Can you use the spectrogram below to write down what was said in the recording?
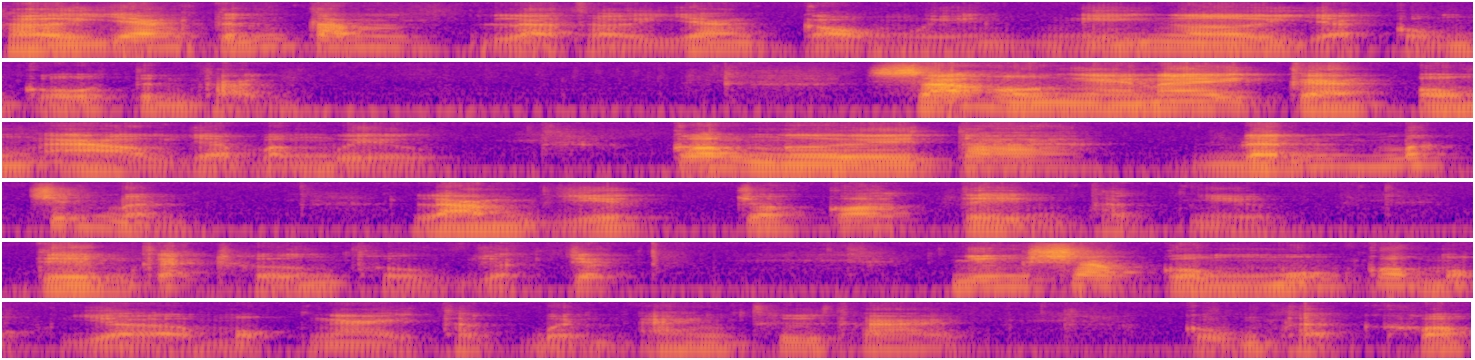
Thời gian tĩnh tâm là thời gian cầu nguyện, nghỉ ngơi và củng cố tinh thần. Xã hội ngày nay càng ồn ào và bận biểu. Con người ta đánh mất chính mình, làm việc cho có tiền thật nhiều, tìm cách hưởng thụ vật chất nhưng sau cùng muốn có một giờ, một ngày thật bình an thư thái, cũng thật khó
